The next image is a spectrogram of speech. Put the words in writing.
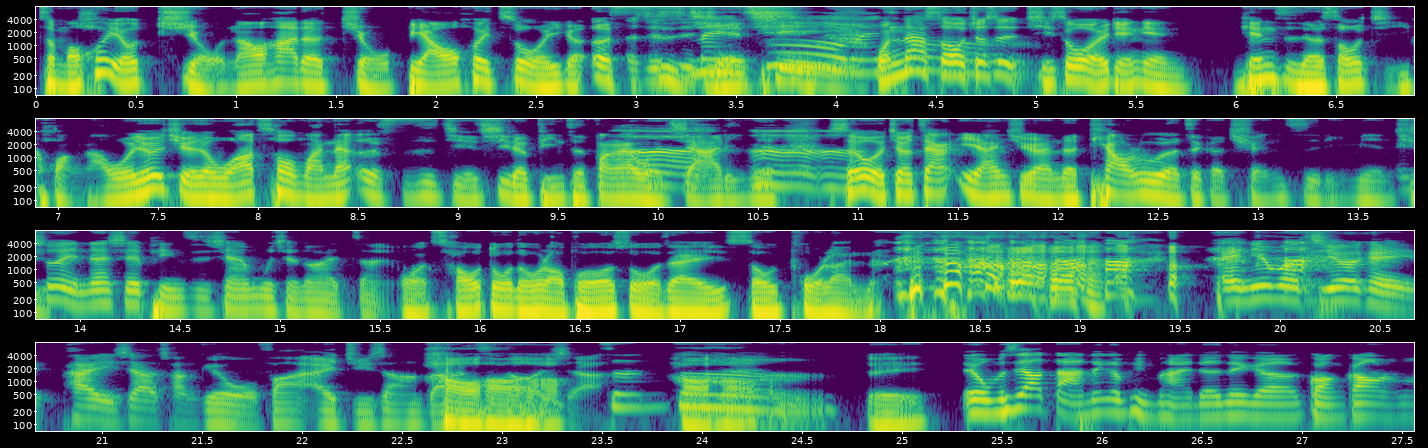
怎么会有酒？然后它的酒标会做一个二十四节气。我那时候就是，其实我有一点点偏执的收集狂啊，我就觉得我要凑满那二十四节气的瓶子放在我家里面，所以我就这样毅然决然的跳入了这个圈子里面去。所以那些瓶子现在目前都还在？哇，超多的！我老婆都说我在收破烂的。哎、欸，你有没有机会可以拍一下，传给我，放在 IG 上，让大家知道一下？真的，好好，对。哎、欸，我们是要打那个品牌的那个广告了吗？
